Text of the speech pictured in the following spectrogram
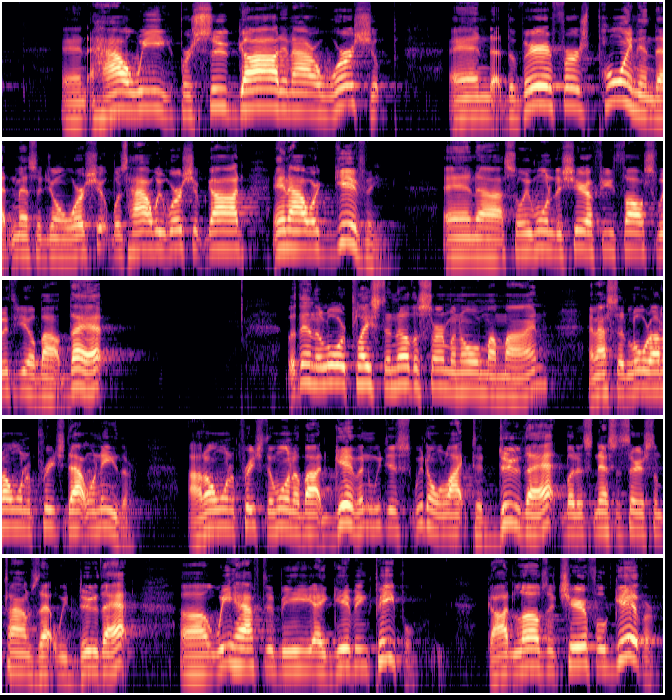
and how we pursue God in our worship. And the very first point in that message on worship was how we worship God in our giving. And uh, so we wanted to share a few thoughts with you about that. But then the Lord placed another sermon on my mind, and I said, Lord, I don't want to preach that one either. I don't want to preach the one about giving. We just we don't like to do that, but it's necessary sometimes that we do that. Uh, we have to be a giving people. God loves a cheerful giver.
